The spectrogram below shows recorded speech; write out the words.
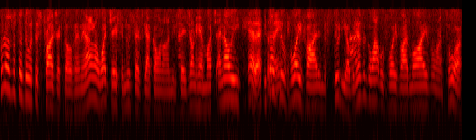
who knows what they'll do with this project over? I mean, I don't know what Jason Newsted's got going on these days. You don't hear much. I know he Yeah, that's he does amazing. do Voivod in the studio, but he doesn't go out with Voivod live or on tour.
